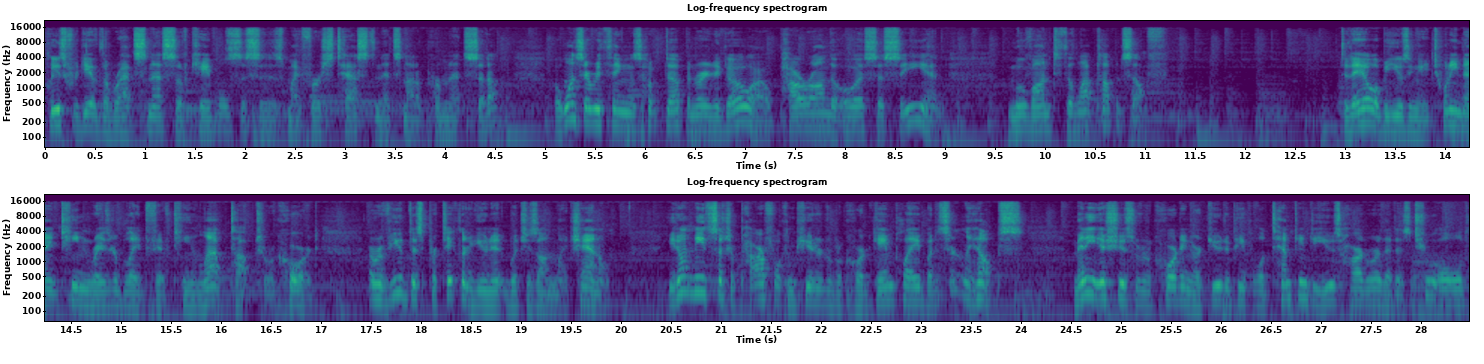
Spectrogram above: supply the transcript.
Please forgive the rat's nest of cables. This is my first test and it's not a permanent setup. But once everything's hooked up and ready to go, I'll power on the OSSC and move on to the laptop itself. Today I will be using a 2019 Razer Blade 15 laptop to record. I reviewed this particular unit which is on my channel. You don't need such a powerful computer to record gameplay, but it certainly helps. Many issues with recording are due to people attempting to use hardware that is too old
